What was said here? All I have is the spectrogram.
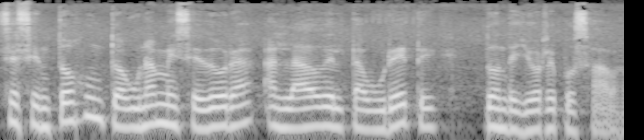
se sentó junto a una mecedora al lado del taburete donde yo reposaba.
